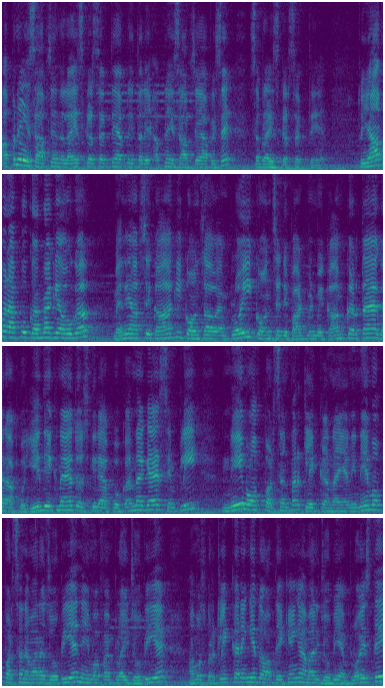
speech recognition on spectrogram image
अपने हिसाब से एनालाइज कर सकते हैं, अपने तरह, अपने हिसाब से आप इसे समराइज कर सकते हैं। तो यहाँ पर आपको करना क्या होगा? मैंने आपसे कहा कि कौन सा एम्प्लॉय कौन से डिपार्टमेंट में काम करता है। अगर आपको ये देखना है तो इसके लिए आपको करना क्या है? सिंपली नेम ऑफ़ पर्सन पर क्लिक करना है। यानी नेम ऑफ़ पर्सन हमारा जो भी है नेम ऑफ़ एम्प्लॉय जो भी है, हम उस पर क्लिक करेंगे तो आप देखेंगे हमारे जो भी एम्प्लॉयज़ थे,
